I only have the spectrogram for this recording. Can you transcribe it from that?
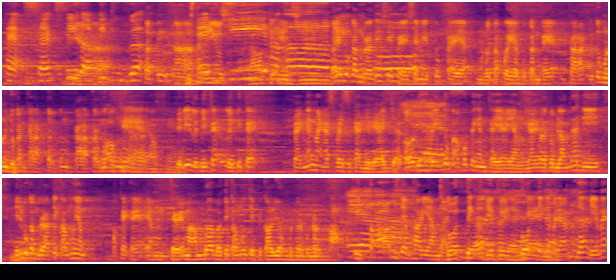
kayak seksi Iya. tapi juga Tapi ah, Misterius. edgy, Oke, ha-ha, edgy. Tapi kayak bukan berarti gitu. sih fashion itu kayak menurut aku ya bukan kayak karakter itu menunjukkan karakterku karaktermu tuh Oke, enggak. oke. Jadi lebih kayak lebih kayak pengen mengekspresikan diri aja. Kalau di hari Yes. itu aku pengen kayak yang kayak aku bilang tadi. Jadi bukan berarti kamu yang pakai kayak yang cewek mamba berarti kamu tipikal yang bener-bener Iya. hitam setiap hari yang enggak Gotik juga. gitu ya, Gotik kayak- kepada enggak. Dia mah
